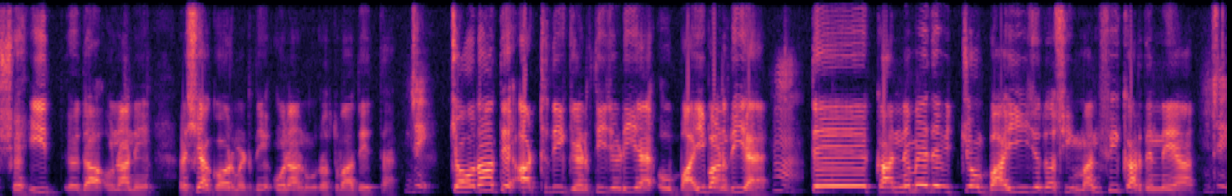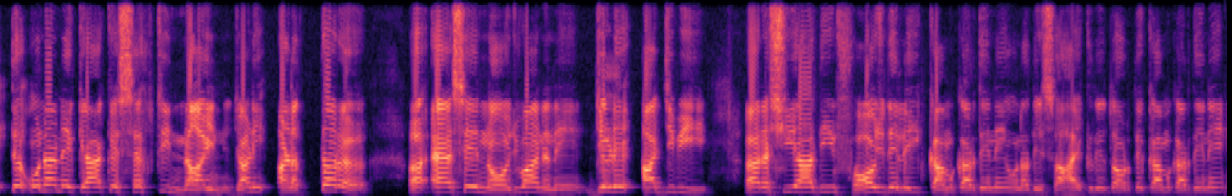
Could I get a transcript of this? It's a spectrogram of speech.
ਸ਼ਹੀਦ ਦਾ ਉਹਨਾਂ ਨੇ ਰਸ਼ੀਆ ਗਵਰਨਮੈਂਟ ਦੇ ਉਹਨਾਂ ਨੂੰ ਰਤਬਾ ਦਿੱਤਾ। ਜੀ। 14 ਤੇ 8 ਦੀ ਗਿਣਤੀ ਜਿਹੜੀ ਹੈ ਉਹ 22 ਬਣਦੀ ਹੈ। ਤੇ 91 ਦੇ ਵਿੱਚੋਂ 22 ਜਦੋਂ ਅਸੀਂ ਮੰਨਫੀ ਕਰ ਦਿੰਨੇ ਆ ਤੇ ਉਹਨਾਂ ਨੇ ਕਿਹਾ ਕਿ 69 ਜਾਨੀ 69 ਅ, ਐਸੇ ਨੌਜਵਾਨ ਨੇ ਜਿਹੜੇ ਅੱਜ ਵੀ ਰਸ਼ੀਆ ਦੀ ਫੌਜ ਦੇ ਲਈ ਕੰਮ ਕਰਦੇ ਨੇ ਉਹਨਾਂ ਦੇ ਸਹਾਇਕ ਦੇ ਤੌਰ ਤੇ ਕੰਮ ਕਰਦੇ ਨੇ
